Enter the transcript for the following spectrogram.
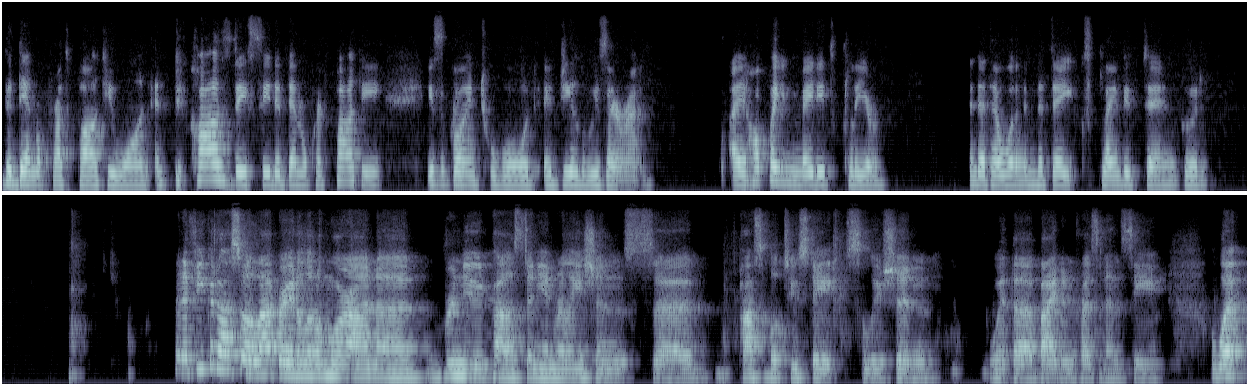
the Democrat Party won and because they see the Democrat Party is going toward a deal with Iran. I hope I made it clear and that I will, and that they explained it uh, good. But if you could also elaborate a little more on uh, renewed Palestinian relations, uh, possible two-state solution with a Biden presidency, what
